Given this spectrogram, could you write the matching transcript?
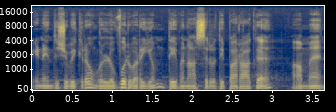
இணைந்து ஜெபிக்கிற உங்கள் ஒவ்வொருவரையும் தேவன் ஆசிர்வதிப்பாராக. ஆமேன்.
